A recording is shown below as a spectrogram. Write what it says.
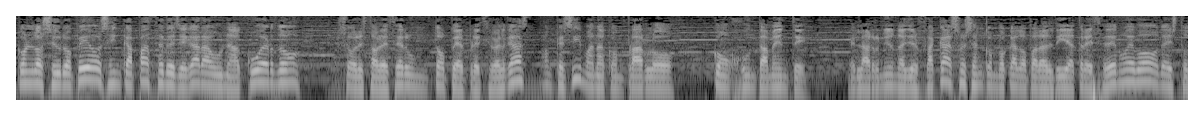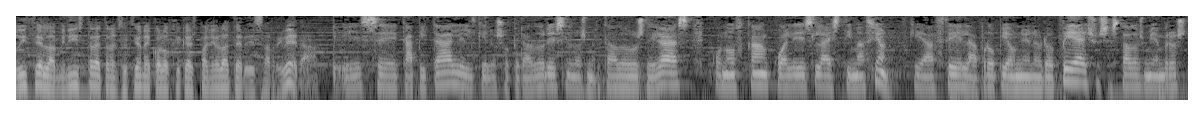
con los europeos incapaces de llegar a un acuerdo sobre establecer un tope al precio del gas, aunque sí van a comprarlo conjuntamente. En la reunión de ayer fracaso se han convocado para el día 13 de nuevo. Esto dice la ministra de Transición Ecológica española, Teresa Rivera. Es eh, capital el que los operadores en los mercados de gas conozcan cuál es la estimación que hace la propia Unión Europea y sus Estados miembros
